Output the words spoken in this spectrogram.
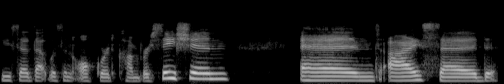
he said that was an awkward conversation. And I said,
